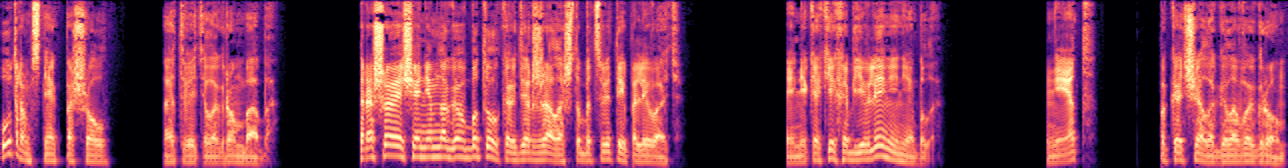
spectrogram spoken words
утром снег пошел», — ответила Громбаба. «Хорошо еще немного в бутылках держала, чтобы цветы поливать». «И никаких объявлений не было?» «Нет», — покачала головой Гром.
